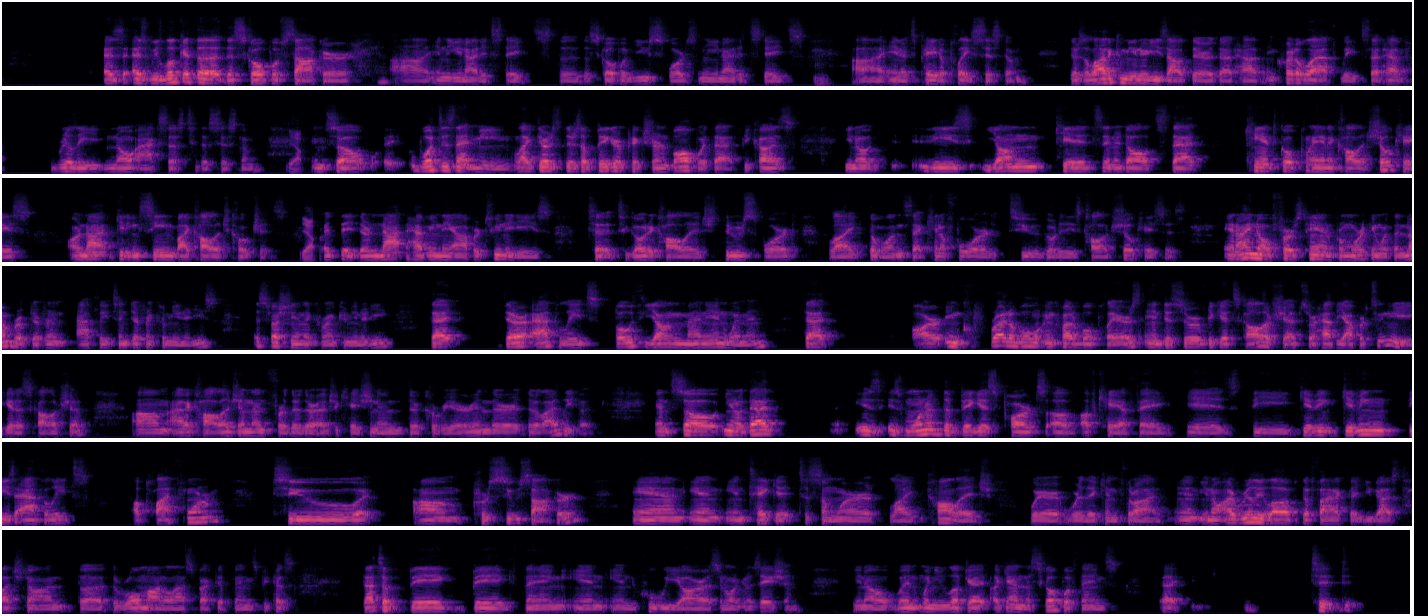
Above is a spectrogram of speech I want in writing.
as as we look at the the scope of soccer uh, in the United States, the the scope of youth sports in the United States, mm. uh, and its pay to play system. There's a lot of communities out there that have incredible athletes that have really no access to the system. Yep. And so eh, what does that mean? Like there's there's a bigger picture involved with that because you know these young kids and adults that can't go play in a college showcase are not getting seen by college coaches. Yep. Right? They, they're not having the opportunities to, to go to college through sport like the ones that can afford to go to these college showcases. And I know firsthand from working with a number of different athletes in different communities, especially in the Karen community, that there are athletes, both young men and women, that are incredible, incredible players and deserve to get scholarships or have the opportunity to get a scholarship um, at a college and then further their education and their career and their, their livelihood. And so, you know, that is is one of the biggest parts of, of KFA is the giving giving these athletes a platform to um, pursue soccer and and and take it to somewhere like college where where they can thrive. And you know, I really love the fact that you guys touched on the the role model aspect of things because that's a big big thing in in who we are as an organization you know when when you look at again the scope of things uh, to, to,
